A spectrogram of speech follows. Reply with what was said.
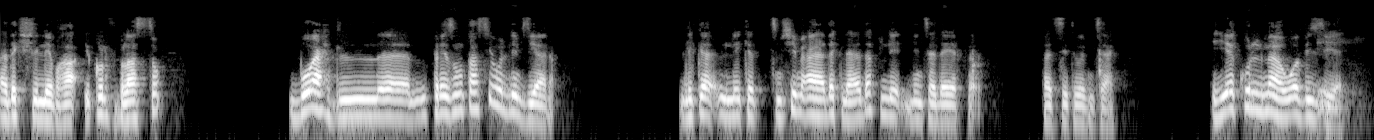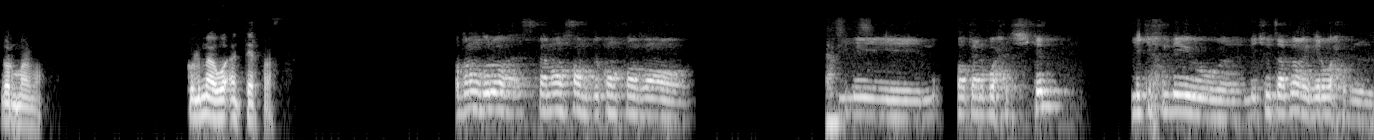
هذاك الشيء اللي بغا يكون في بلاصتو بواحد ال- ال présentation اللي مزيانة. اللي ك... اللي كتمشي مع هذاك الهدف اللي, اللي انت داير في هذا ال site web نتاعك هي كل ما هو visuel normalement كل ما هو interface نقدروا نقولوا c'est un de composants اللي متوطين بواحد الشكل اللي كيخليو l'utilisateur يدير واحد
